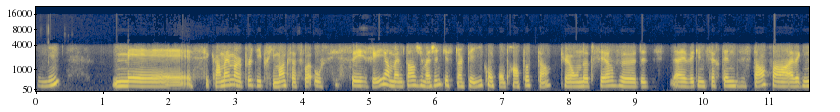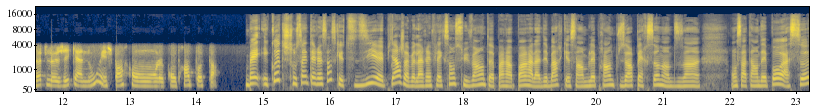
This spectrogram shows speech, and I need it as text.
finit. Mais c'est quand même un peu déprimant que ça soit aussi serré. En même temps, j'imagine que c'est un pays qu'on comprend pas tant, qu'on observe euh, de, avec une certaine distance, en- avec notre logique à nous, et je pense qu'on le comprend pas tant. Ben, écoute, je trouve ça intéressant ce que tu dis, euh, Pierre. J'avais la réflexion suivante euh, par rapport à la débarque que semblaient prendre plusieurs personnes en disant on s'attendait pas à ça.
